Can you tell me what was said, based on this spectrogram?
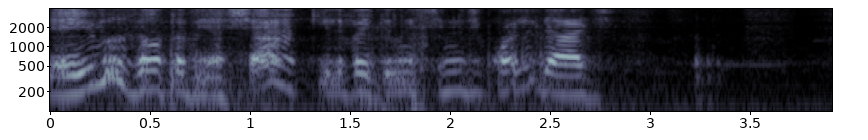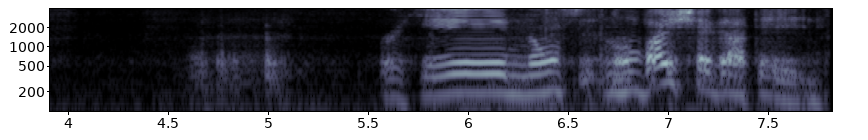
E é ilusão também achar que ele vai ter um ensino de qualidade. Porque não, não vai chegar até ele.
